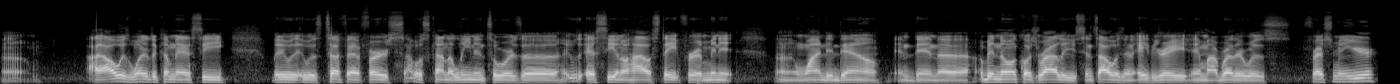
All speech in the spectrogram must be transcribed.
um, I always wanted to come to SC, but it was, it was tough at first. I was kind of leaning towards uh, it was SC and Ohio State for a minute, uh, winding down, and then uh, I've been knowing Coach Riley since I was in eighth grade, and my brother was freshman year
